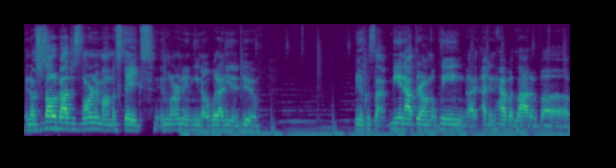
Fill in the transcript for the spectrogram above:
You know, it's just all about just learning my mistakes and learning, you know, what I need to do. You know, because like, being out there on the wing, I, I, didn't have a lot of, uh,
